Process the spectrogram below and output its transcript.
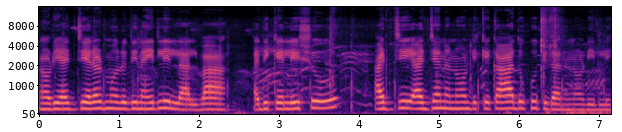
ನೋಡಿ, ಅಜ್ಜಿ ಎರಡು ಮೂರು ದಿನ ಇರಲಿಲ್ಲ ಅಲ್ವಾ? ಅದಕ್ಕೆ ಲಿಶು ಅಜ್ಜಿ ಅಜ್ಜನ ನೋಡಲಿಕ್ಕೆ ಕಾದು ಕೂತಿದ್ದಾನೆ ನೋಡಿ ಇಲ್ಲಿ.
